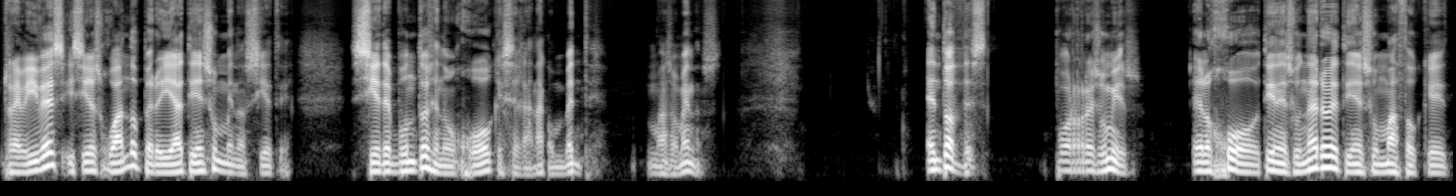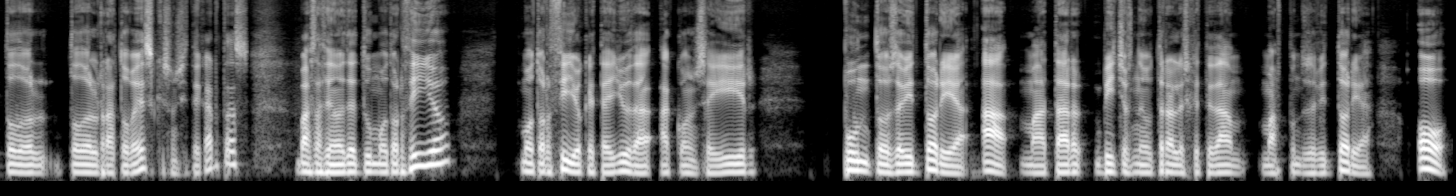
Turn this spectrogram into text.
revives y sigues jugando, pero ya tienes un menos 7. 7 puntos en un juego que se gana con 20, más o menos. Entonces, por resumir, el juego tienes un héroe, tienes un mazo que todo, todo el rato ves, que son 7 cartas, vas haciéndote tu motorcillo, motorcillo que te ayuda a conseguir puntos de victoria, a matar bichos neutrales que te dan más puntos de victoria, o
